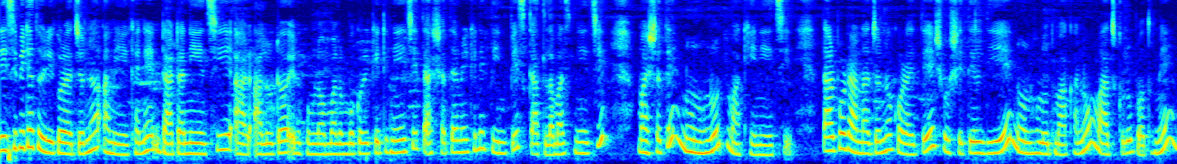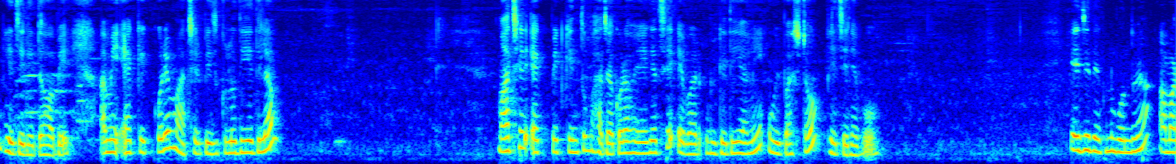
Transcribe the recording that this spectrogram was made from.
রেসিপিটা তৈরি করার জন্য আমি এখানে ডাটা নিয়েছি আর আলুটাও এরকম লম্বা লম্বা করে কেটে নিয়েছি। তার সাথে আমি এখানে তিন পিস কাতলা মাছ নিয়েছি, মার সাথে নুন হলুদ মাখিয়ে নিয়েছি। তারপর রান্নার জন্য কড়াইতে সর্ষে তেল দিয়ে নুন হলুদ মাখানো মাছগুলো প্রথমে ভেজে নিতে হবে। আমি এক এক করে মাছের পিসগুলো দিয়ে দিলাম। মাছের এক পিট কিন্তু ভাজা করা হয়ে গেছে, এবার উল্টে দিয়ে আমি ওই পাশটাও ভেজে নেব। এই যে দেখুন বন্ধুরা, আমার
